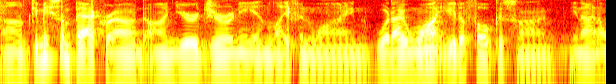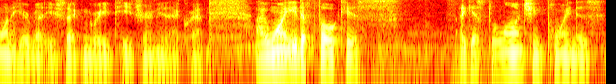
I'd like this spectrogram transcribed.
Um, give me some background on your journey in life and wine. What I want you to focus on, you know, I don't want to hear about your second grade teacher or any of that crap. I want you to focus. I guess the launching point is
